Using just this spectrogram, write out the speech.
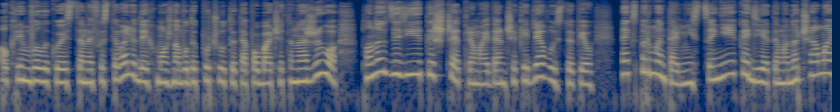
Окрім великої сцени фестивалю, де їх можна буде почути та побачити наживо, планують задіяти ще три майданчики для виступів. На експериментальній сцені, яка діятиме ночами,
